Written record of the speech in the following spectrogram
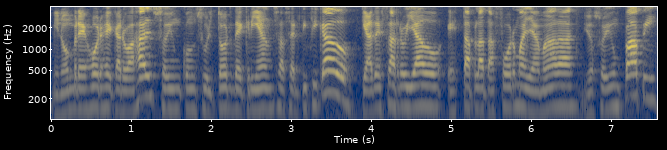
Mi nombre es Jorge Carvajal, soy un consultor de crianza certificado que ha desarrollado esta plataforma llamada Yo Soy un Papi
